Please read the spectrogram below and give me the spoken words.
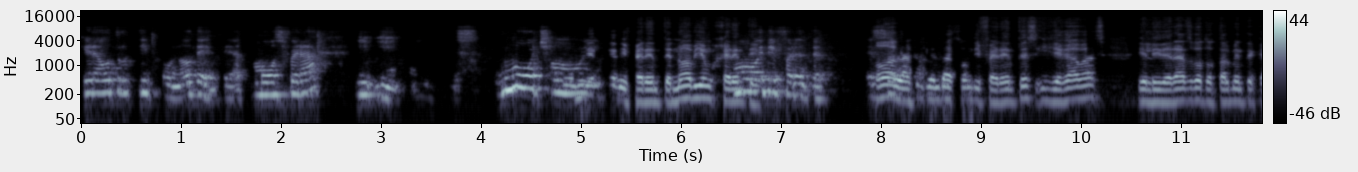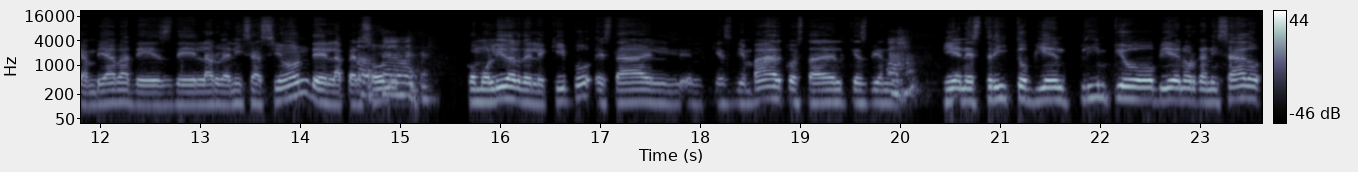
era otro tipo, ¿no? De, de atmósfera y, y mucho, muy diferente. No había un gerente. Muy diferente. Todas las tiendas son diferentes y llegabas y el liderazgo totalmente cambiaba desde la organización de la persona. Como líder del equipo está el, que es bien barco, está el que es bien, bien estricto, bien limpio, bien organizado.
